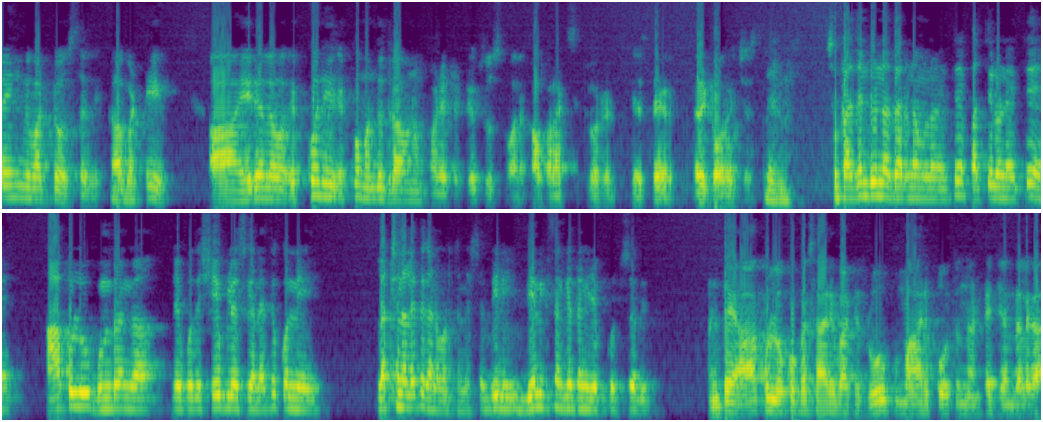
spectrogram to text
లయింగ్ వాటికే వస్తుంది. కాబట్టి ఆ ఏరియాలో ఎక్కువ ఎక్కువ మందు ద్రావణం పడేటట్టుగా చూసుకోవాలి. కాపర్ ఆక్సీ క్లోరైడ్ చేస్తే రికవర్ వచ్చేస్తుంది. సో ప్రజెంట్ ఉన్న తరుణంలో అయితే పత్తిలోనైతే ఆకులు గుండ్రంగా లేకపోతే షేప్లెస్ గానే అయితే కొన్ని లక్షణాలు అయితే కనబడుతున్నాయి సార్ దీని దేనికి సంకేతంగా చెప్పుకోవచ్చు సార్? అంటే ఆకులు ఒక్కొక్కసారి వాటి రూపు మారిపోతుందంటే జనరల్గా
